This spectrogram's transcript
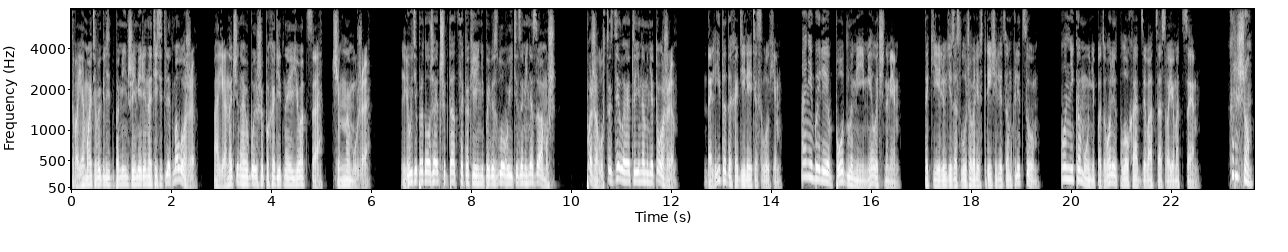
Твоя мать выглядит по меньшей мере на 10 лет моложе, а я начинаю больше походить на ее отца, чем на мужа. Люди продолжают шептаться, как ей не повезло выйти за меня замуж. Пожалуйста, сделай это и на мне тоже. До Лита доходили эти слухи. Они были подлыми и мелочными. Такие люди заслуживали встречи лицом к лицу. Он никому не позволит плохо отзываться о своем отце. Хорошо,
